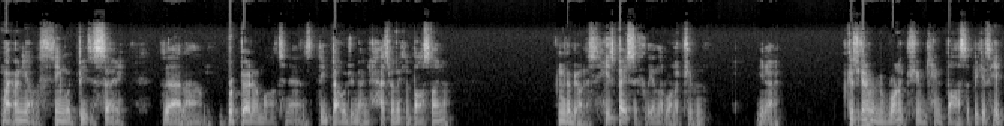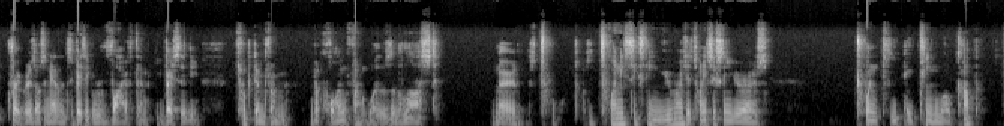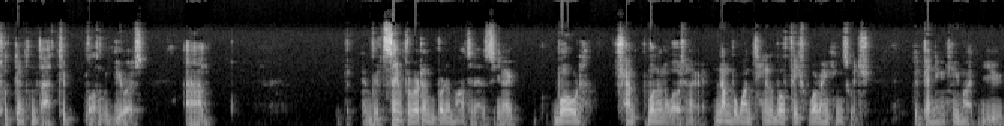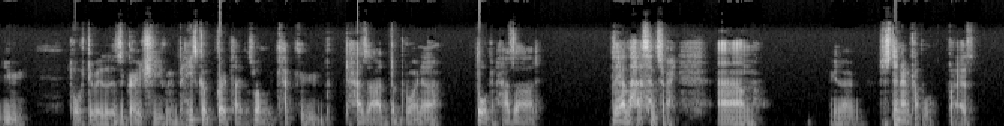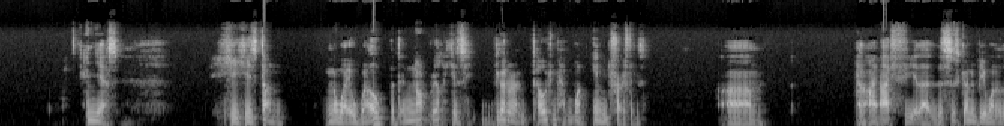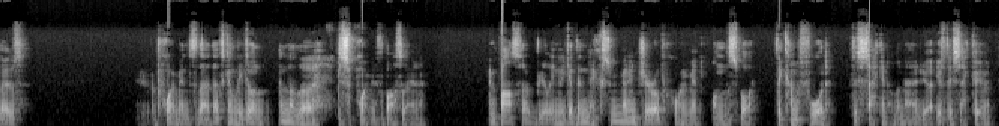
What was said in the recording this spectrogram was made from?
my only other thing would be to say that um, Roberto Martinez, the Belgian manager, has been linked to Barcelona. I'm gonna be honest, he's basically in the Ronald Koeman, you know. Because you're gonna remember Ronald Koeman came to Barca because he had great results in Netherlands. He basically revived them. He basically took them from you calling fund what was it, the last no 2016 Euros, yeah, 2016 Euros 2018 World Cup. Took them from that to well Euros. Um same for Roberto Martinez, you know, world champ, well, not world number one team in the world FIFA world rankings, which, depending on who you might you you talk to, is a great achievement. But he's got great players as well: Kaku, Hazard, De Bruyne, Thorgan Hazard, the other Hazard, sorry. Um, you know, just to name a couple players. And yes, he he's done in a way well, but they're not really because you got to remember Belgium haven't won any trophies. Um, and I, I fear that this is going to be one of those appointments that that's going to lead to another disappointment for Barcelona. And Barca really need to get the next managerial appointment on the spot. They can't afford to sack another manager if they sack Koeman.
